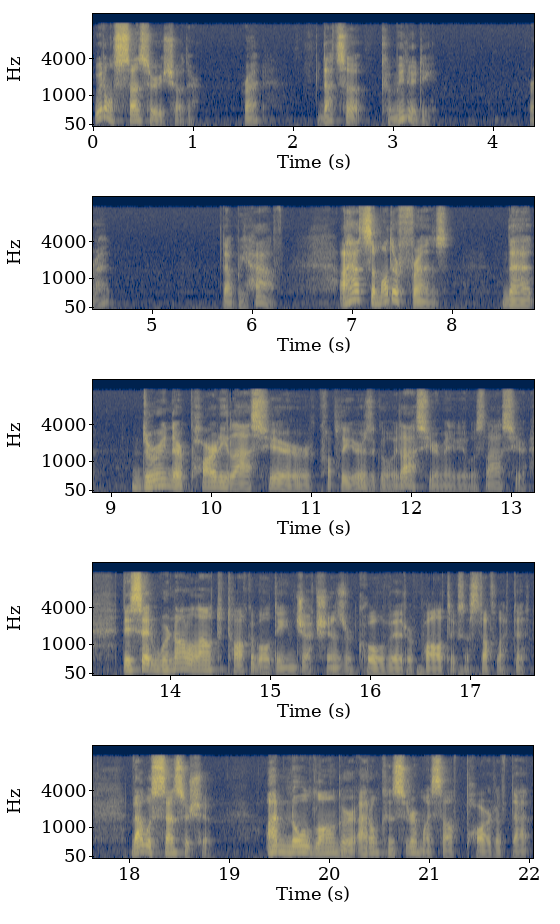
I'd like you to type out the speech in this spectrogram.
We don't censor each other right? That's a community right? That we have. I had some other friends that during their party last year a couple of years ago last year maybe it was last year they said we're not allowed to talk about the injections or COVID or politics and stuff like that. That was censorship. I'm no longer I don't consider myself part of that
